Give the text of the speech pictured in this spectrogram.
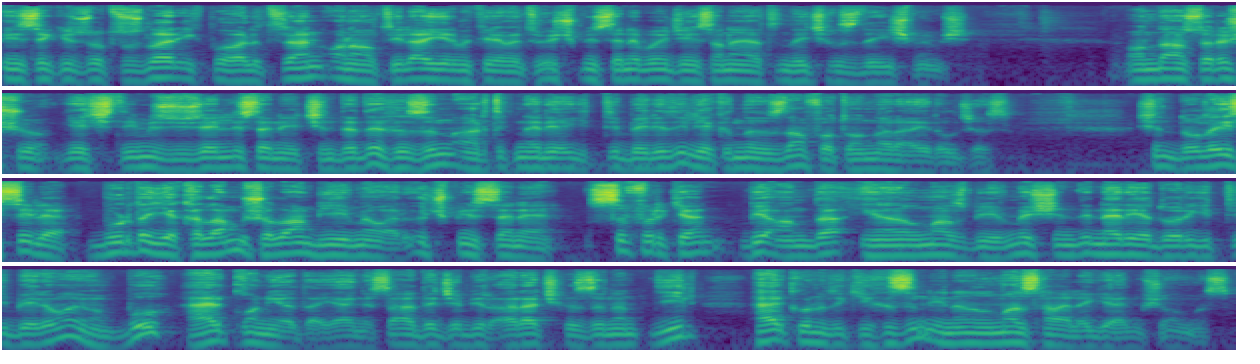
1830'lar ilk buharlı tren 16 ila 20 kilometre. 3000 sene boyunca insan hayatında hiç hız değişmemiş. Ondan sonra şu geçtiğimiz 150 sene içinde de hızın artık nereye gittiği belli değil. Yakında hızdan fotonlara ayrılacağız. Şimdi dolayısıyla burada yakalanmış olan bir ivme var. 3000 sene sıfırken bir anda inanılmaz bir ivme. Şimdi nereye doğru gittiği belli olmuyor mu? Bu her konuya da yani sadece bir araç hızının değil her konudaki hızın inanılmaz hale gelmiş olması.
